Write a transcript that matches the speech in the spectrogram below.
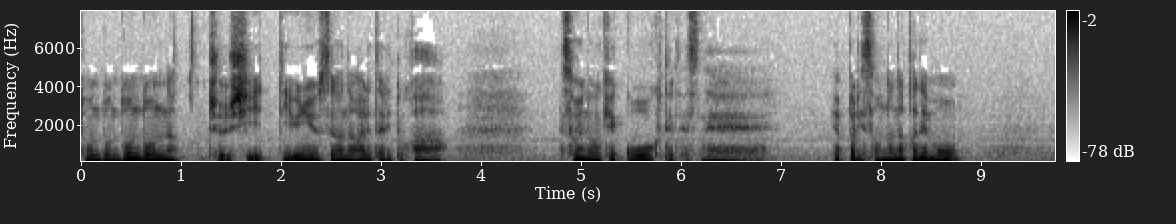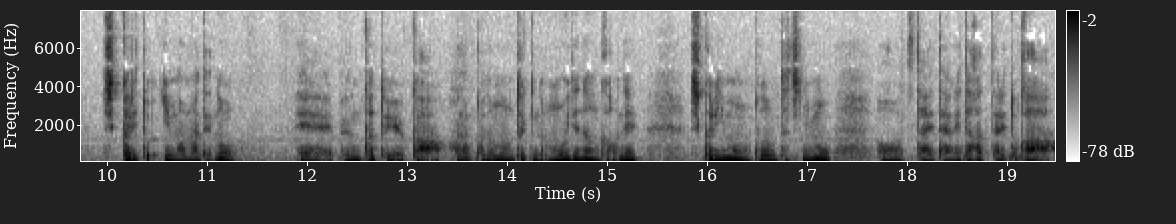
どんどんどんどんな中止っていうニュースが流れたりとかそういうのが結構多くてですねやっぱりそんな中でもしっかりと今までの、えー、文化というかあの子供の時の思い出なんかをねしっかり今の子供たちにも伝えてあげたかったりとか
